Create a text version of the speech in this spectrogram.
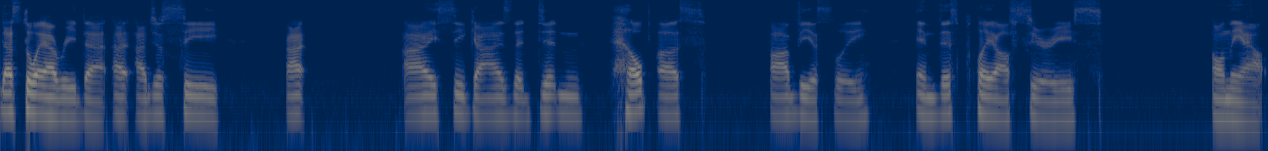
That's the way I read that. I, I just see I I see guys that didn't help us obviously in this playoff series on the out.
